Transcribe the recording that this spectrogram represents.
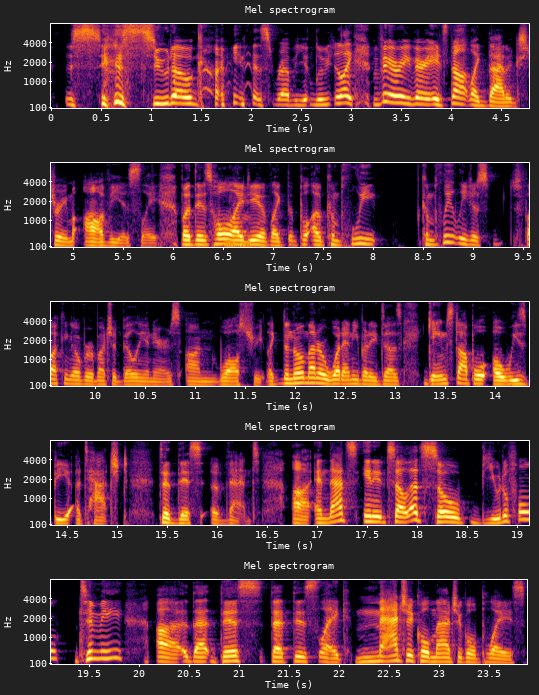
pseudo communist revolution. Like very very it's not like that extreme obviously. But this whole mm-hmm. idea of like the a complete completely just fucking over a bunch of billionaires on Wall Street. Like the, no matter what anybody does, GameStop will always be attached to this event, uh, and that's in itself that's so beautiful to me. Uh, that this that this like magical magical place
